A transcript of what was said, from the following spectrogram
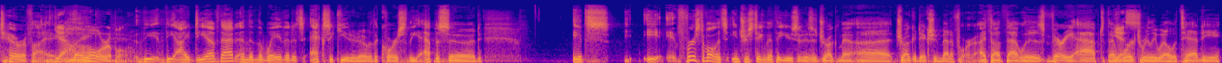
terrifying. yeah, Like, horrible. the the idea of that and then the way that it's executed over the course of the episode it's it, first of all it's interesting that they use it as a drug me- uh, drug addiction metaphor i thought that was very apt that Yes. worked really well with tandy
